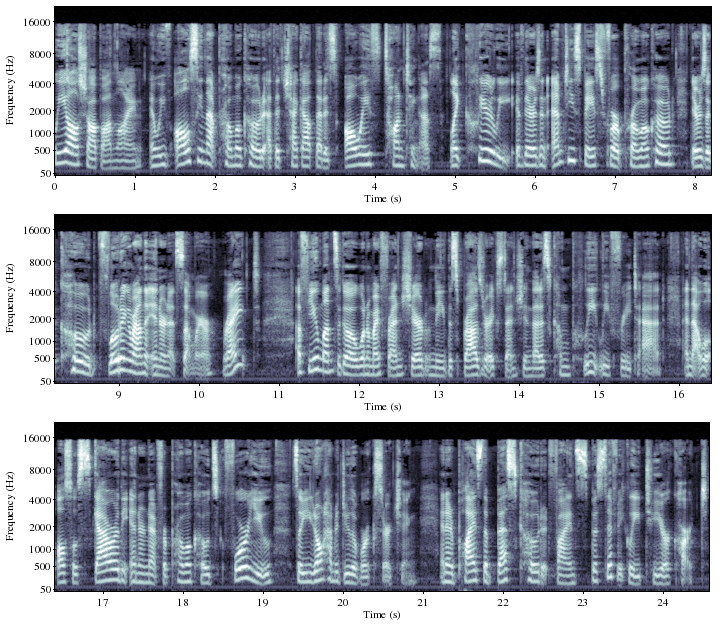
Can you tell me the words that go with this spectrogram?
We all shop online, and we've all seen that promo code at the checkout that is always taunting us. Like, clearly, if there is an empty space for a promo code, there is a code floating around the internet somewhere, right? A few months ago, one of my friends shared with me this browser extension that is completely free to add, and that will also scour the internet for promo codes for you so you don't have to do the work searching. And it applies the best code it finds specifically to your cart.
